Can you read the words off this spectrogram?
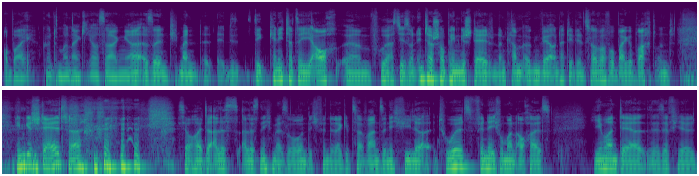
or Buy, könnte man eigentlich auch sagen. Ja, also ich meine, äh, die, die kenne ich tatsächlich auch. Ähm, früher hast du dir so einen Intershop hingestellt und dann kam irgendwer und hat dir den Server vorbeigebracht und hingestellt. ja. Ist ja heute alles alles nicht mehr so. Und ich finde, da gibt's ja wahnsinnig viele Tools, finde ich, wo man auch als jemand, der sehr sehr viel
